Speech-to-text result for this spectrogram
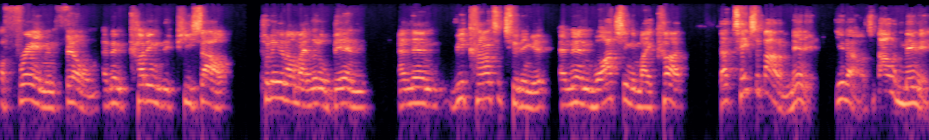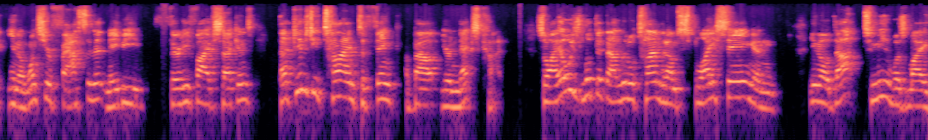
a frame in film and then cutting the piece out, putting it on my little bin, and then reconstituting it and then watching my cut, that takes about a minute. You know, it's about a minute. You know, once you're fast at it, maybe 35 seconds, that gives you time to think about your next cut. So I always looked at that little time that I'm splicing and you know that to me was my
